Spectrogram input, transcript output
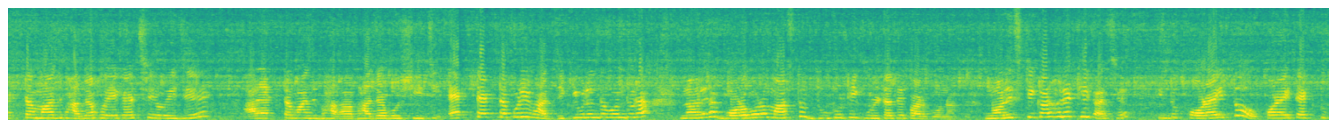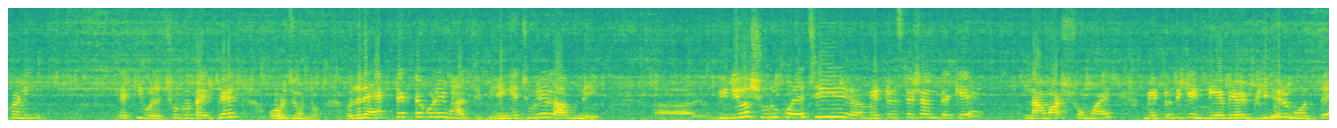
একটা মাছ ভাজা হয়ে গেছে, ওই যে, আর একটা মাছ ভাজা বসিয়েছি। একটা একটা করেই ভাজছি। কি বলেন তো বন্ধুরা? নাহলে না বড় বড় মাছ তো দুটো ঠিক উল্টাতে পারব না। নন স্টিকার হলে ঠিক আছে, কিন্তু কড়াই তো, কড়াইটা একটুখানি কি বলে, ছোট টাইপের ওর জন্য। ওই জন্য একটা একটা করেই ভাজছি। ভেঙে চুলে লাভ নেই। ভিডিও শুরু করেছি মেট্রো স্টেশন থেকে নামার সময় মেট্রো থেকে নেমে ভিড়ের মধ্যে।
